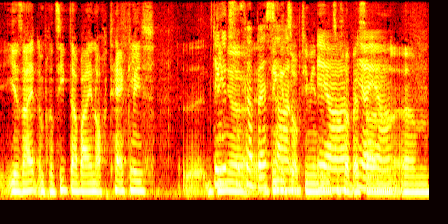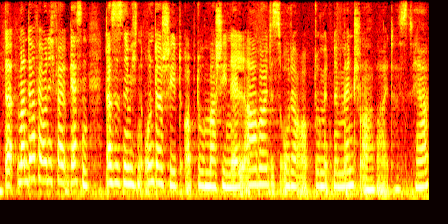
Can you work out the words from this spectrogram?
ihr seid im Prinzip dabei noch täglich Dinge, Dinge, zu verbessern. Dinge zu optimieren, ja, Dinge zu verbessern. Ja, ja. Ähm. Da, man darf ja auch nicht vergessen, das ist nämlich ein Unterschied, ob du maschinell arbeitest oder ob du mit einem Mensch arbeitest. Ja?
